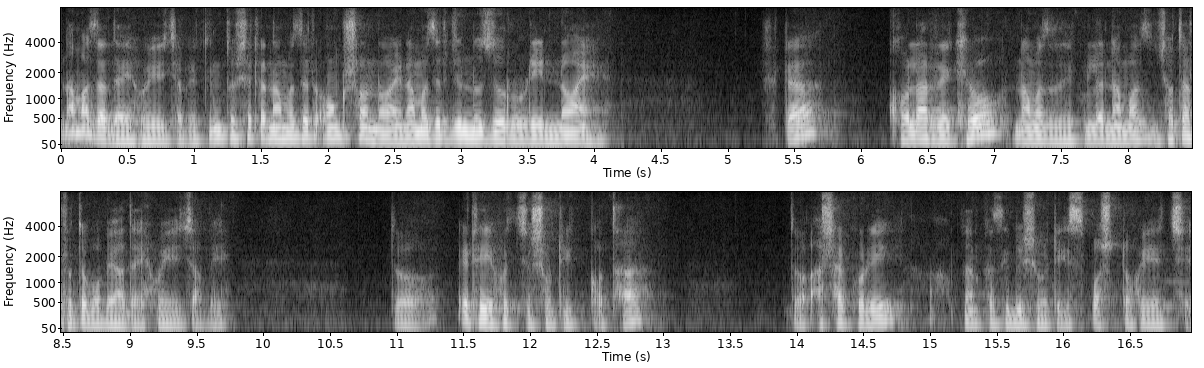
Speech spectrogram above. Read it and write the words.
নামাজ আদায় হয়ে যাবে। কিন্তু সেটা নামাজের অংশ নয়, নামাজের জন্য জরুরি নয়। সেটা খোলা রেখেও নামাজ আদায় করলে নামাজ যথাযথভাবে আদায় হয়ে যাবে। তো এটাই হচ্ছে সঠিক কথা। তো আশা করি আপনার কাছে বিষয়টি স্পষ্ট হয়েছে।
